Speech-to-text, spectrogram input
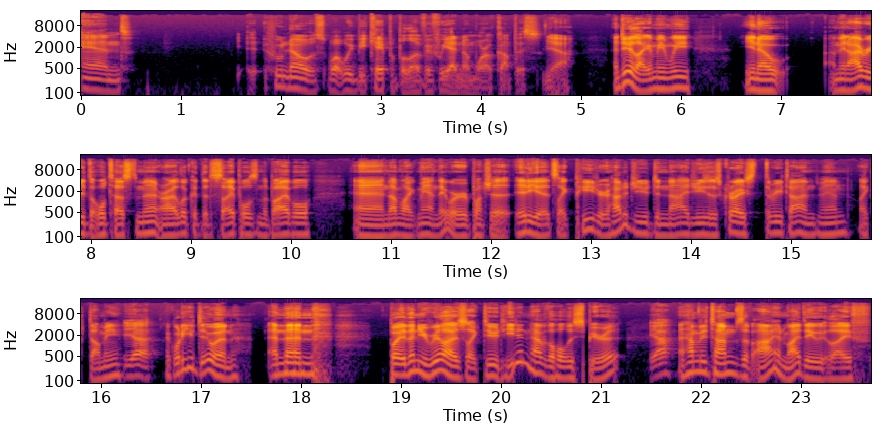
and who knows what we'd be capable of if we had no moral compass. Yeah. And dude, like I mean we you know, I mean I read the Old Testament or I look at the disciples in the Bible and I'm like, man, they were a bunch of idiots. Like Peter, how did you deny Jesus Christ three times, man? Like dummy. Yeah, Like what are you doing? And then but then you realize like, dude, he didn't have the Holy Spirit. yeah, And how many times have I in my daily life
